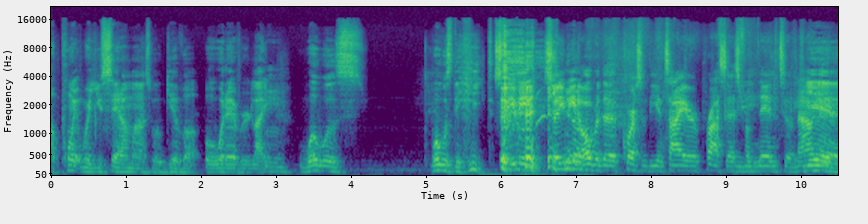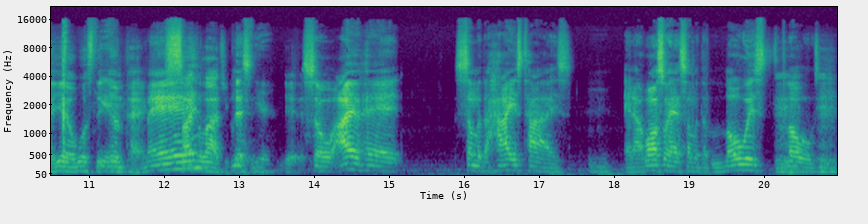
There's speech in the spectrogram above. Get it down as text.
a point where you said, "I might as well give up" or whatever? Like, Mhm. what was what was the heat? So you mean so you mean know? over the course of the entire process from then till now? yeah, yeah. What's the Yeah. impact, Man, Psychologically, listen. Yeah. yeah. So I have had some of the highest highs, Mhm. and I've also had some of the lowest Mhm. lows Mhm.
